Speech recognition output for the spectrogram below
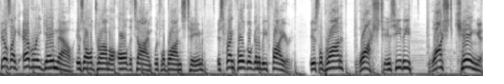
Feels like every game now is all drama all the time with LeBron's team. Is Frank Vogel going to be fired? Is LeBron washed? Is he the washed king,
